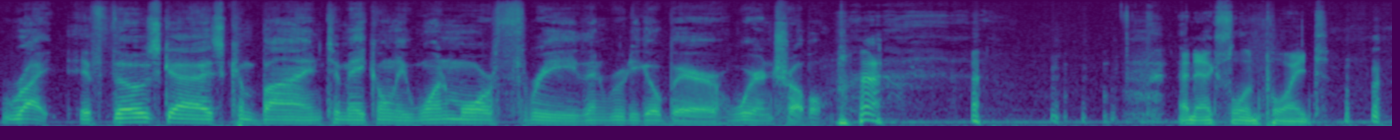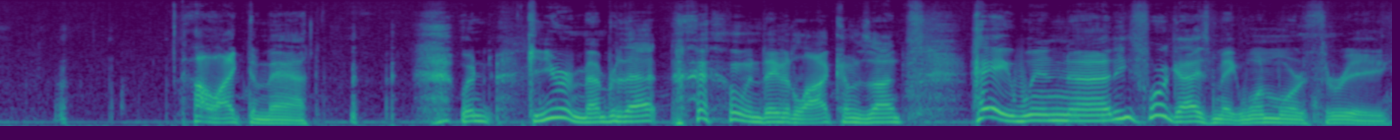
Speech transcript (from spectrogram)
Right. If those guys combine to make only one more three than Rudy Gobert, we're in trouble. An excellent point. I like the math. When can you remember that when David Locke comes on? Hey, when uh, these four guys make one more three,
